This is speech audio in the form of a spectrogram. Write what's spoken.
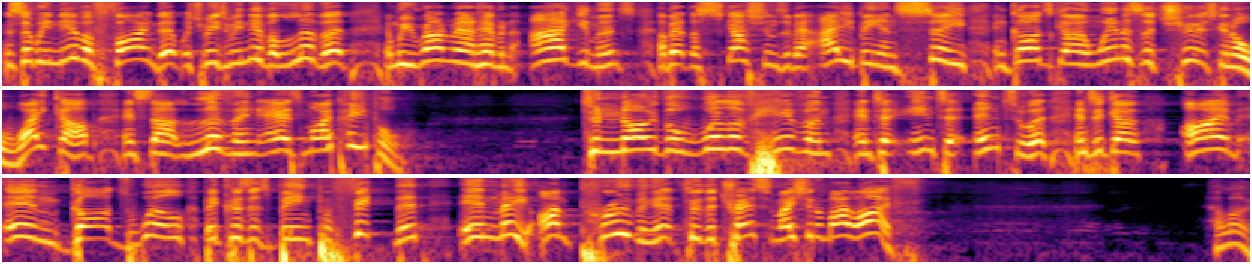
And so we never find it, which means we never live it, and we run around having arguments about discussions about A, B, and C. And God's going, when is the church going to wake up and start living as my people? To know the will of heaven and to enter into it and to go, I'm in God's will because it's being perfected in me. I'm proving it through the transformation of my life. Hello.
